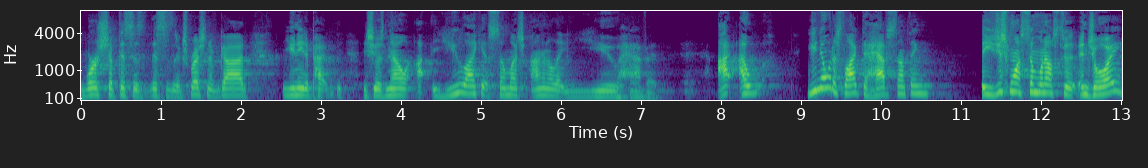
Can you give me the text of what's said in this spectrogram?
worship. This is, this is an expression of God. You need a and she goes, No, you like it so much, I'm going to let you have it. I, I, you know what it's like to have something that you just want someone else to enjoy?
